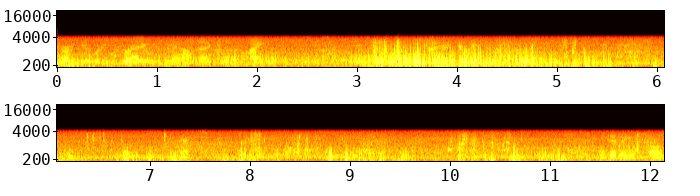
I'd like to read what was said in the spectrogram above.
Trying to get what he's got in his mouth. Mate. Get him this time.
